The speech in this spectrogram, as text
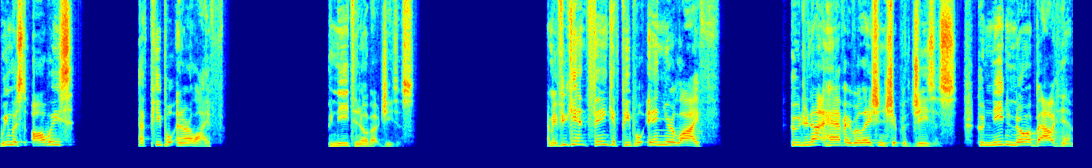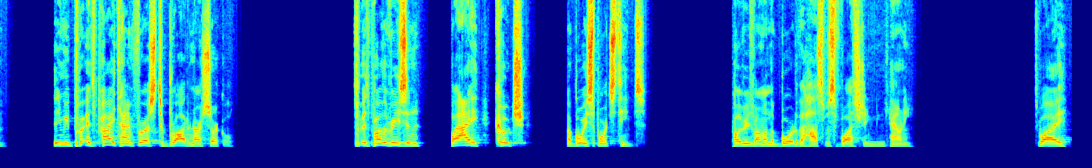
we must always have people in our life who need to know about Jesus. I mean, if you can't think of people in your life who do not have a relationship with Jesus, who need to know about him, then it's probably time for us to broaden our circle. It's part of the reason why I coach my boys' sports teams. Probably the reason why I'm on the board of the Hospice of Washington County. It's why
